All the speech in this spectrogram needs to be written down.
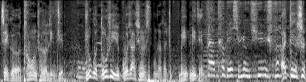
这个唐王朝的领地？如果都是以国家形式存在，它就没没这个。它特别行政区是吧？哎，对，是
